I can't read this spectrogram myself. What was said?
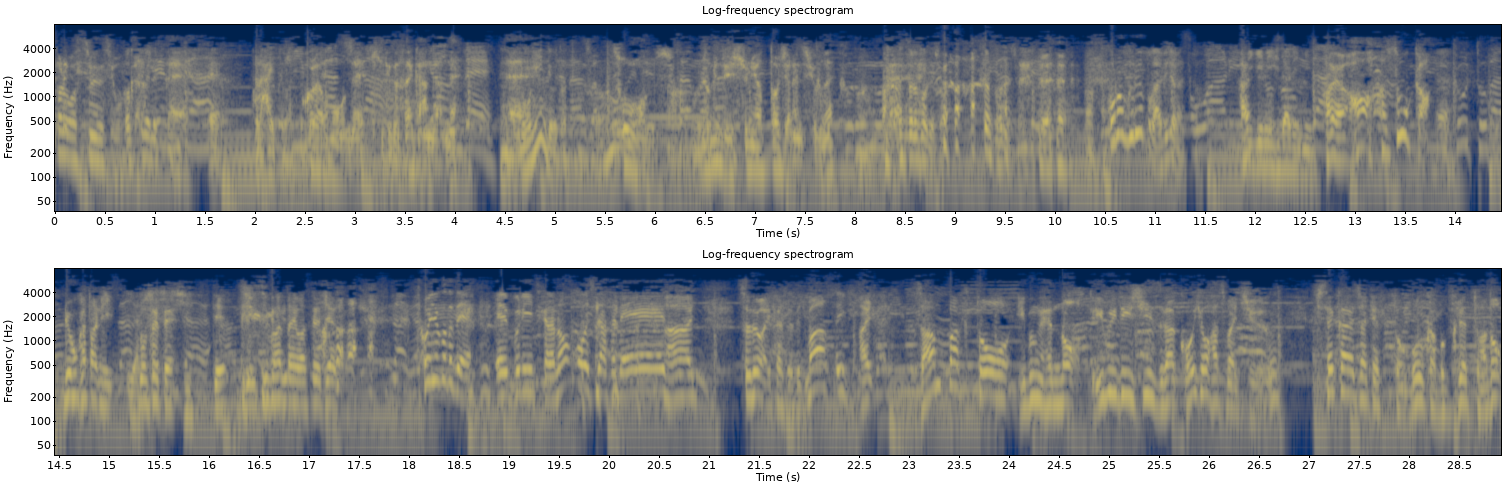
これ おすすめですよ、おすすめですね。えーこれ入ってます。これはもうね、聴いてください、ガンガンね。ええ5人で歌ってますからね。そうなんですよ。4人で一緒にやったわけじゃないんですよね。あそりゃそうでしょ。そりゃそうでしょ。うんこのグループがいるじゃないですか。右に左に。はい、ああ、そうかえ。両肩に乗せて。知って、11番台忘れてやる。ということで、えーブリーチからのお知らせです。はい。それでは行かせていきます。はい。残白と異文編の DVD シリーズが好評発売中。着せ替えジャケット、豪華ブックレットなど、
